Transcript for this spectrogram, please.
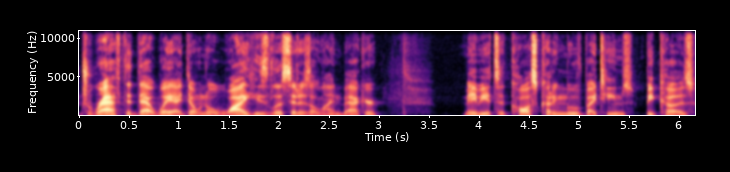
drafted that way. I don't know why he's listed as a linebacker. Maybe it's a cost cutting move by teams because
